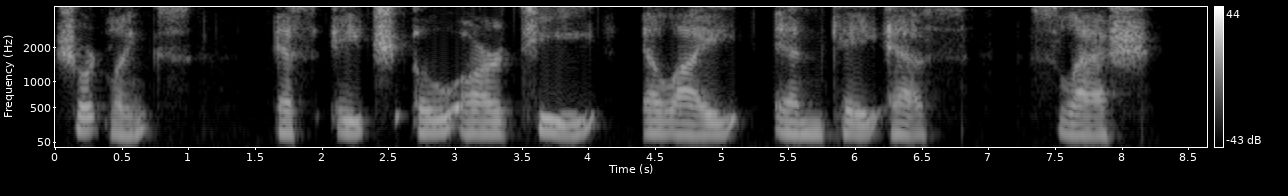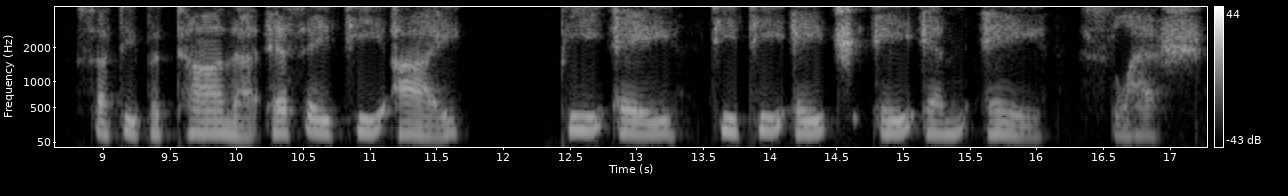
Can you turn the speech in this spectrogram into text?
shortlinks S H O R T L I N K S slash Satipatthana S A T I P A T T H A N A slash.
